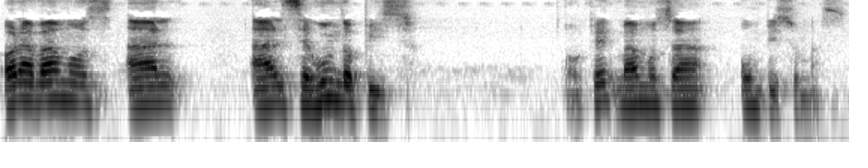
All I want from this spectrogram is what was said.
Ahora vamos al, al segundo piso. ¿Ok? Vamos a un piso más.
